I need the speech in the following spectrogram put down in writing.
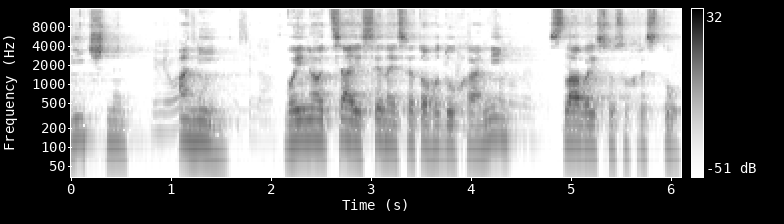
вічним. Амінь. Во ім'я Отця і Сина і Святого Духа. Амінь. Слава Ісусу Христу!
